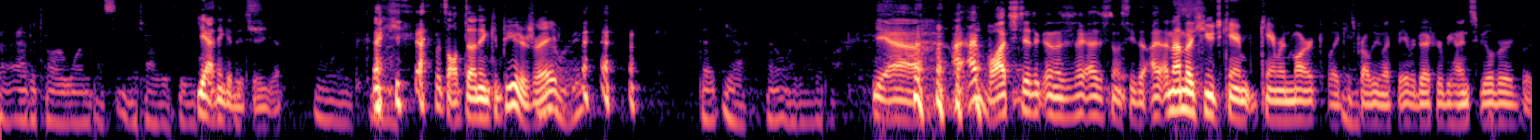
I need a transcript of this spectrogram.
uh, Avatar won Best Cinematography. Yeah, I think it did too. Yeah, No way. Yeah, it's all done in computers, right? know, right? that yeah, I don't like Avatar. Yeah, I, I've watched it, and I just, I just don't see that. I, and I'm a huge Cam, Cameron Mark. Like he's probably my favorite director behind Spielberg. But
